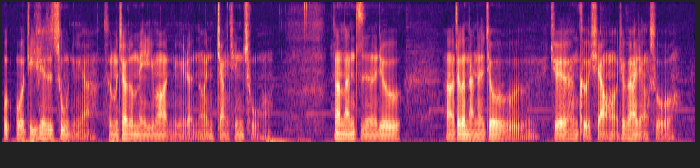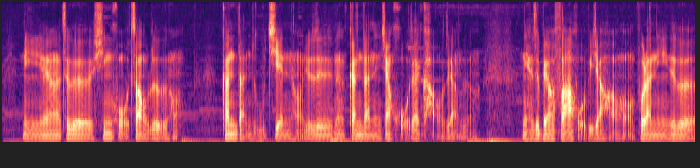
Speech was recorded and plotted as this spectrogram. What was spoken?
我我的确是助女啊，什么叫做没礼貌的女人哦？你讲清楚哦。”那男子呢，就啊，这个男的就觉得很可笑哦，就跟他讲说：“你啊，这个心火燥热哈，肝胆如煎哈，就是那个肝胆很像火在烤这样子。”你还是不要发火比较好哦，不然你这个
